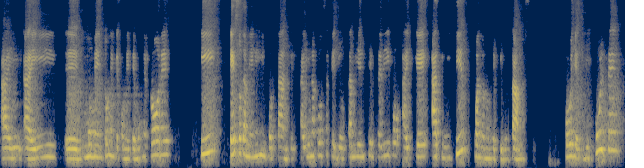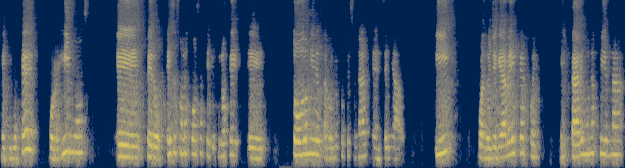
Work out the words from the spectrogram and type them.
hay, hay eh, momentos en que cometemos errores y eso también es importante. Hay una cosa que yo también siempre digo, hay que admitir cuando nos equivocamos. Oye, disculpe, me equivoqué, corregimos, eh, pero esas son las cosas que yo creo que todo mi desarrollo profesional me ha enseñado. Y cuando llegué a Baker, pues estar en una firma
